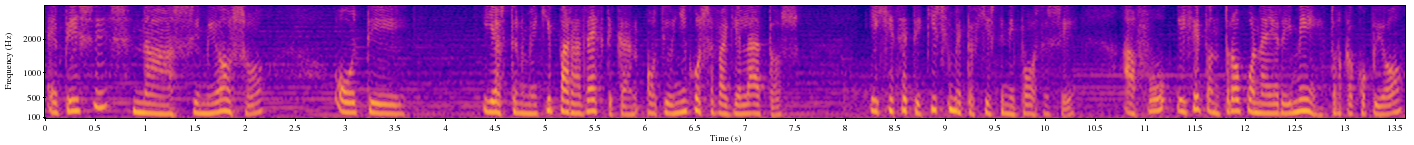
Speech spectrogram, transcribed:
Επίσης να σημειώσω ότι οι αστυνομικοί παραδέχτηκαν ότι ο Νίκος Ευαγγελάτος είχε θετική συμμετοχή στην υπόθεση αφού είχε τον τρόπο να ερημεί τον κακοποιό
